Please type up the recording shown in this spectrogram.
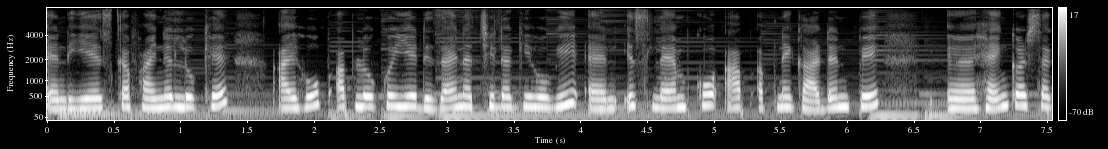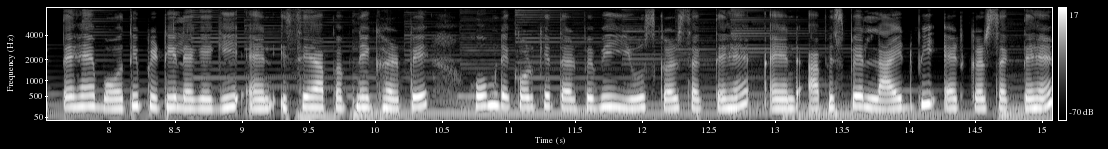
एंड ये इसका फाइनल लुक है। आई होप आप लोग को ये डिज़ाइन अच्छी लगी होगी एंड इस लैम्प को आप अपने गार्डन पे हैंग कर सकते हैं, बहुत ही प्रिटी लगेगी एंड इसे आप अपने घर पे होम डेकोर के तौर पे भी यूज़ कर सकते हैं एंड आप इस पर लाइट भी ऐड कर सकते हैं।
